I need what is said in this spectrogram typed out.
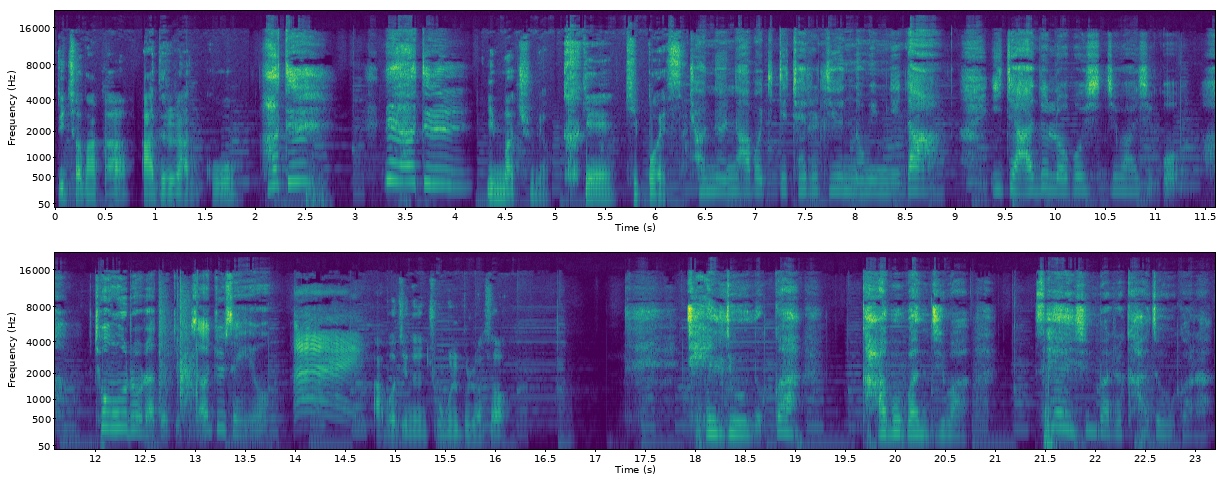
뛰쳐나가 아들을 안고 아들, 내 아들. 입 맞추며 크게 기뻐했어요. 저는 아버지께 죄를 지은 놈입니다. 이제 아들로 보시지 마시고 종으로라도 좀 써주세요. 아버지는 종을 불러서 제일 좋은 옷과 가보 반지와 새 신발을 가져오거라.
